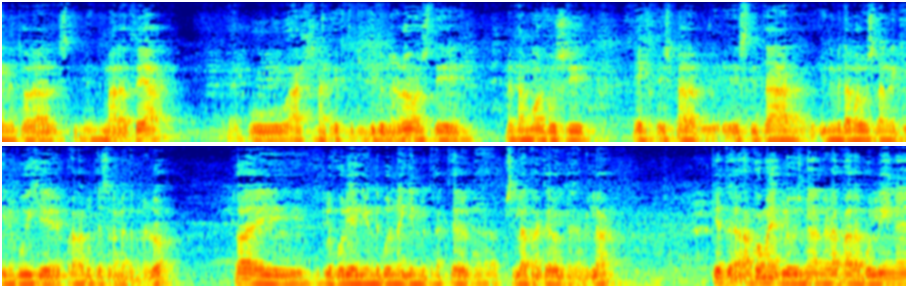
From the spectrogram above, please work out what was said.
είναι τώρα στη Μαραθέα, που άρχισε να πέφτει και εκεί το νερό, στη μεταμόρφωση έχει πέσει πάρα πολύ αισθητά. Η μεταμόρφωση ήταν εκείνη που είχε πάνω από 4 μέτρα νερό. Τώρα η κυκλοφορία γίνεται, μπορεί να γίνει με τρακτέρ, τα ψηλά τρακτέρ, όχι τα χαμηλά. Και τα, ακόμα εγκλωβισμένα νερά πάρα πολύ είναι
